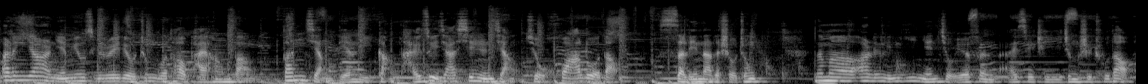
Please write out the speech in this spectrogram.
二零一二年 Music Radio 中国 Top 排行榜颁奖典礼，港台最佳新人奖就花落到。Selina 的手中。那么，二零零一年九月份，S.H.E 正式出道，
